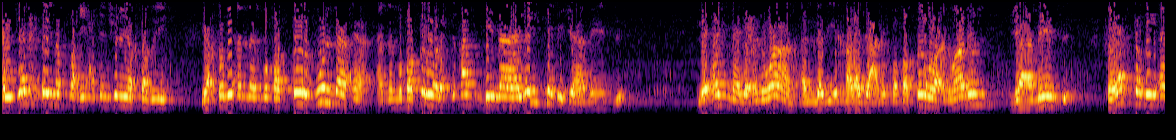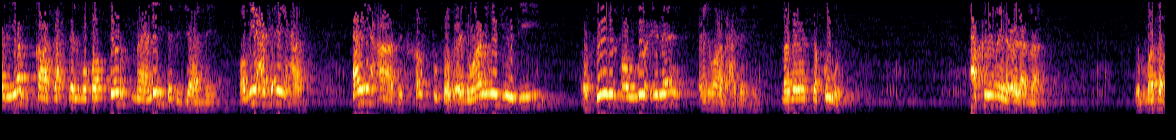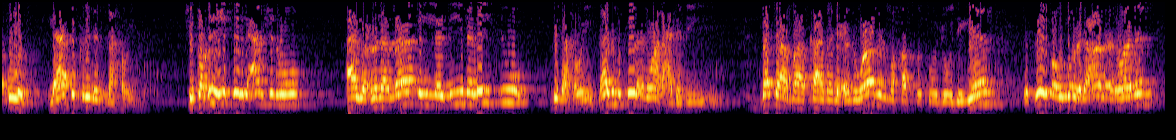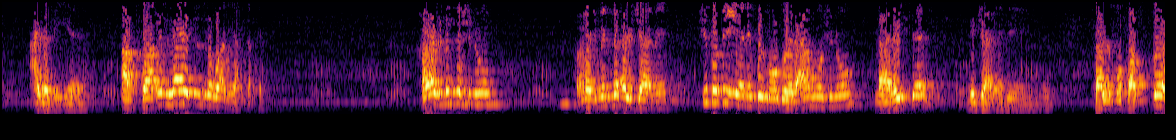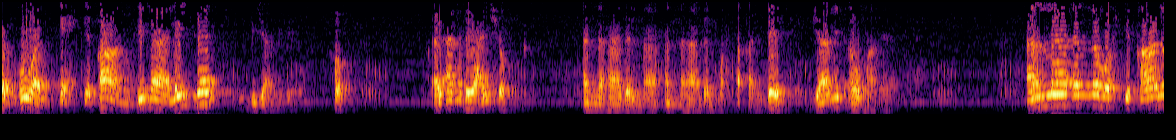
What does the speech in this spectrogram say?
الجمع بين الصحيحتين شنو يقتضي؟ يقتضي أن المفطر مو المائع أن المفطر هو الاحتقان بما ليس بجامد. لأن العنوان الذي خرج عن المفطر هو عنوان جامد. فيقتضي أن يبقى تحت المفطر ما ليس بجامد طبيعة أي عام؟ أي عام تخصص بعنوان وجودي؟ يصير الموضوع إلى عنوان عدمي. مثلا تقول؟ أكرم العلماء. ثم تقول لا تكرم النحوي. شو طبيعي يصير العام شنو؟ العلماء الذين ليسوا بنحوي. لازم يصير عنوان عددي متى ما كان العنوان المخصص وجوديا يصير موضوع العام عنوانا عدديا الصائم لا يجوز له أن يحتقن خرج منه شنو؟ خرج منه الجامد شو طبيعي ان يكون موضوع العام هو شنو؟ ما ليس بجانبين. فالمفطر هو الاحتقان بما ليس بجانبه خب. الآن هذا يعني شك أن هذا الماء أن هذا المحتقن به جامد أو مائع. أما أنه احتقان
